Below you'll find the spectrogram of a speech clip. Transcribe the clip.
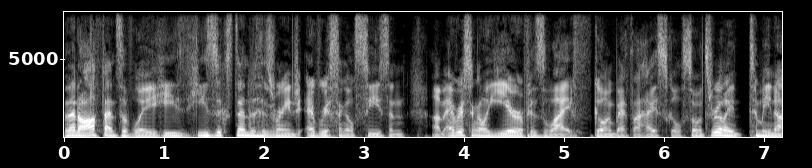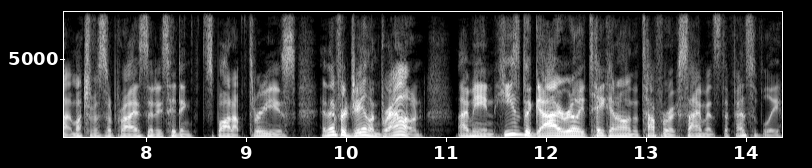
And then offensively, he's, he's extended his range every single season, um, every single year of his life going back to high school. So it's really, to me, not much of a surprise that he's hitting spot up threes. And then for Jaylen Brown, I mean, he's the guy really taking on the tougher assignments defensively.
